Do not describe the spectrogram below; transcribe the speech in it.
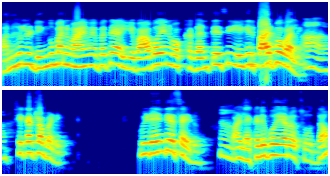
మనుషులు డింగుమని మాయమైపోతే అయ్య బాబోయని ఒక్క గంతేసి ఎగిరి పారిపోవాలి. చీకట్లో పడి. వీడేం చేశాడు. వాళ్ళు ఎక్కడికి పోయారో చూద్దాం.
